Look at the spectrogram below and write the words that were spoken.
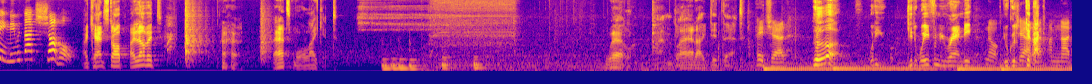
Beating me with that shovel! I can't stop. I love it. That's more like it. Well, I'm glad I did that. Hey, Chad. Ugh! What are you? Get away from me, Randy. No, You could Chad, get back. I'm, I'm not.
